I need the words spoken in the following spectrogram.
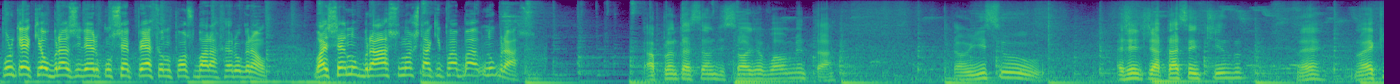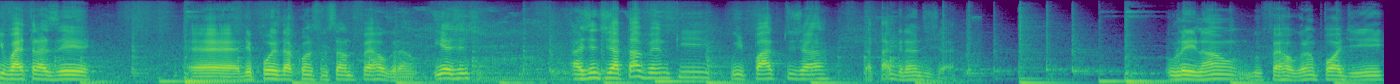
Por que que eu brasileiro com CPF eu não posso barar ferogrão? Vai ser no braço, nós está aqui pra, no braço. A plantação de soja vai aumentar. Então isso a gente já está sentindo, né? não é que vai trazer é, depois da construção do ferrogrão. E a gente, a gente já está vendo que o impacto já está grande já. O leilão do ferrogrão pode ir,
